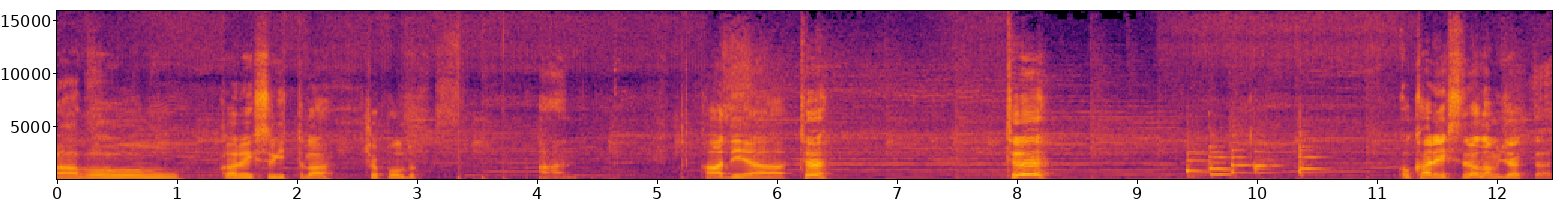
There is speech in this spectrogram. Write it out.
Abo. Kar eksir gitti la. Çöp oldu. Hadi ya. Tüh. Tüh. O kare eksir alamayacaklar.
